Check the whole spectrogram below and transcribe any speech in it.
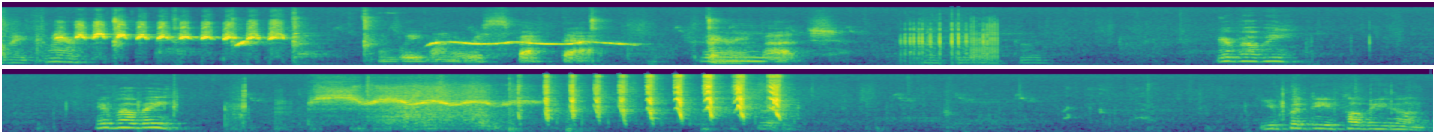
puppy. Come here. And we want to respect that very much. Okay, good. Here, Bubby. Here, Bubby. You put these puppies on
